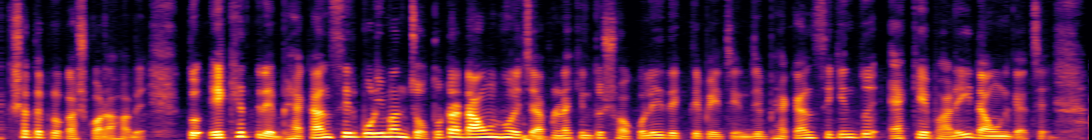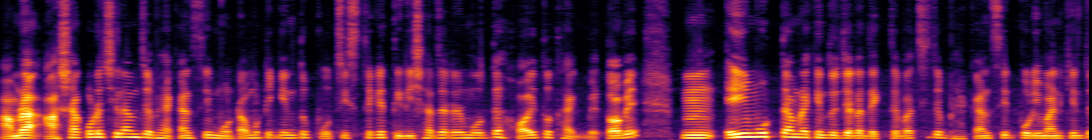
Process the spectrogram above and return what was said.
একসাথে প্রকাশ করা হবে। তো এক্ষেত্রে ভ্যাকান্সির পরিমাণ যতটা ডাউন হয়েছে, আপনারা কিন্তু সকলেই দেখতে পেয়েছেন যে ভ্যাকান্সি কিন্তু একেবারেই ডাউন গেছে। আমরা আশা করেছিলাম যে ভ্যাকান্সি মোটামুটি কিন্তু পঁচিশ থেকে তিরিশ হাজারের মধ্যে হয়তো থাকবে। তবে এই মুহূর্তে আমরা কিন্তু যেটা দেখতে পাচ্ছি যে ভ্যাকান্সির পরিমাণ কিন্তু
